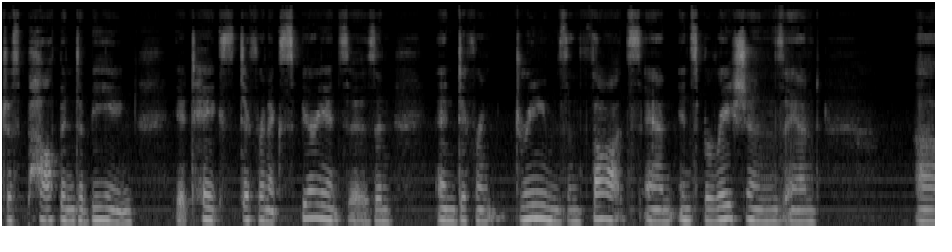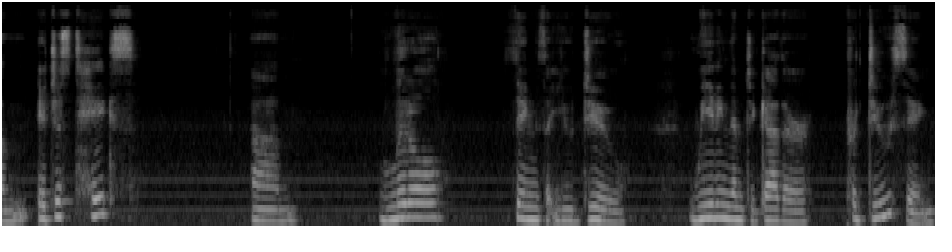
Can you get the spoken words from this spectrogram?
just pop into being. It takes different experiences and and different dreams and thoughts and inspirations and um, it just takes um, little things that you do, weaving them together producing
